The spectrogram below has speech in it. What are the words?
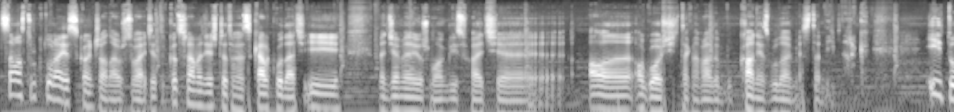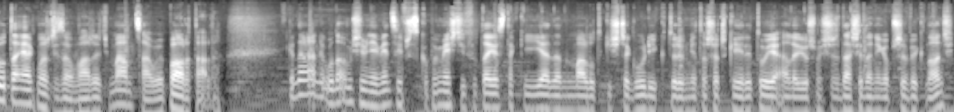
sama struktura jest skończona już, słuchajcie, tylko trzeba będzie jeszcze trochę skalku dać i będziemy już mogli, słuchajcie, ogłosić tak naprawdę koniec budowy miasta Dimdark. I tutaj, jak możecie zauważyć, mam cały portal. Generalnie udało mi się mniej więcej wszystko pomieścić. Tutaj jest taki jeden malutki szczególik, który mnie troszeczkę irytuje, ale już myślę, że da się do niego przywyknąć.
